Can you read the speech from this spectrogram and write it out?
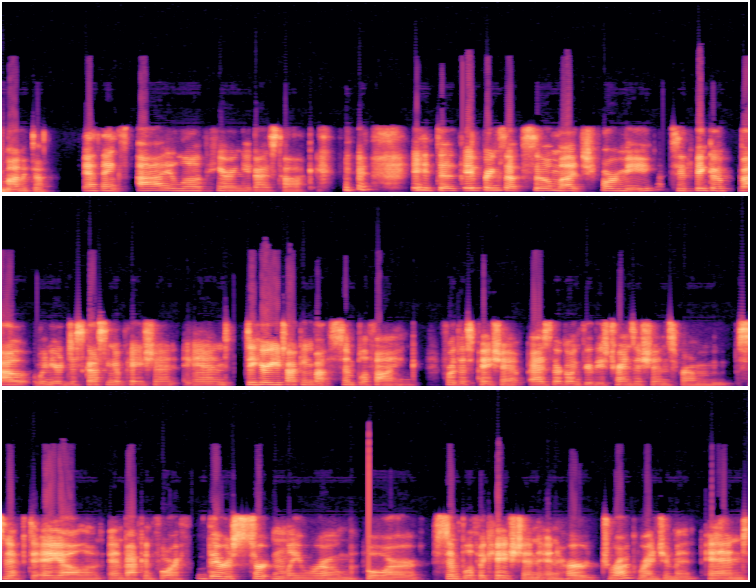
Monica. Yeah, thanks. I love hearing you guys talk. it does, it brings up so much for me to think about when you're discussing a patient and to hear you talking about simplifying for this patient as they're going through these transitions from SNF to AL and back and forth. There is certainly room for simplification in her drug regimen. And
